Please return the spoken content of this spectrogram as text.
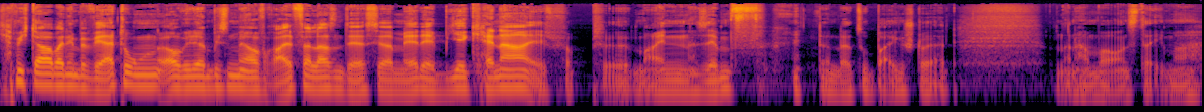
Ich habe mich da bei den Bewertungen auch wieder ein bisschen mehr auf Ralf verlassen. Der ist ja mehr der Bierkenner. Ich habe äh, meinen Senf dann dazu beigesteuert. Und dann haben wir uns da immer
